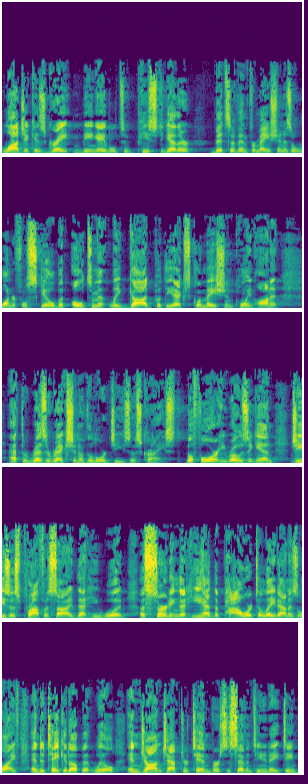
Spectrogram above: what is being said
Logic is great and being able to piece together bits of information is a wonderful skill, but ultimately God put the exclamation point on it at the resurrection of the Lord Jesus Christ. Before he rose again, Jesus prophesied that he would, asserting that he had the power to lay down his life and to take it up at will. In John chapter 10 verses 17 and 18,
